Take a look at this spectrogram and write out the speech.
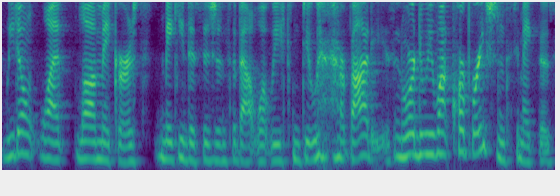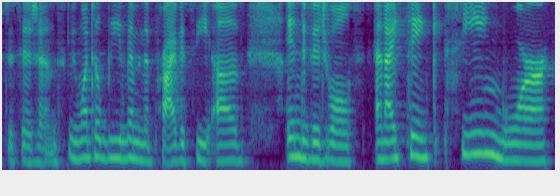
We don't want lawmakers making decisions about what we can do with our bodies, nor do we want corporations to make those decisions. We want to leave them in the privacy of individuals. And I think seeing more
